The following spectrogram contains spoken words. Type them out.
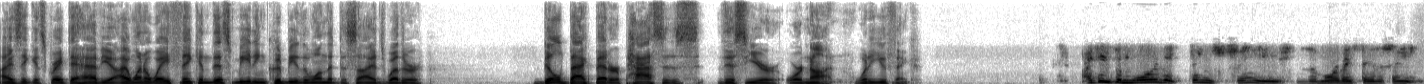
Isaac, it's great to have you. I went away thinking this meeting could be the one that decides whether Build Back Better passes this year or not. What do you think? I think the more that things change, the more they stay the same.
